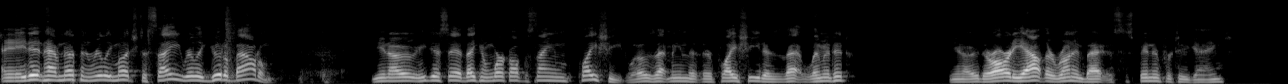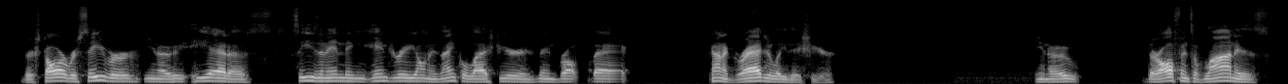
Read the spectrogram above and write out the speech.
and he didn't have nothing really much to say really good about them. You know, he just said they can work off the same play sheet. Well, does that mean that their play sheet is that limited? You know, they're already out their running back that's suspended for two games. Their star receiver, you know, he, had a season ending injury on his ankle last year has been brought back kind of gradually this year. You know, their offensive line is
